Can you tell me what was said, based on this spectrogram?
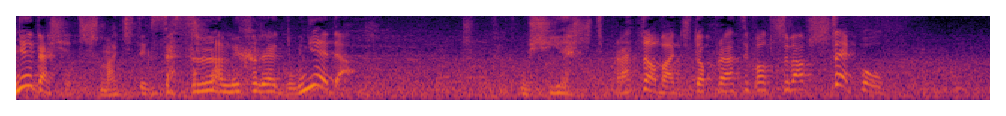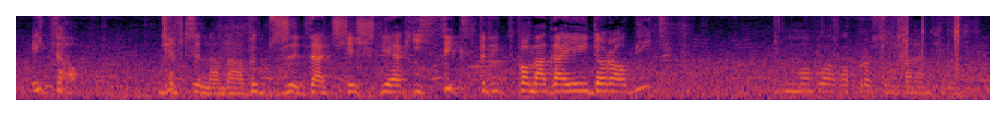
Nie da się trzymać tych zasranych reguł. Nie da. Człowiek musi jeść, pracować. Do pracy potrzeba wszczepów. I co? Dziewczyna ma wybrzydzać, jeśli jakiś Six Street pomaga jej dorobić? Mogła poprosić Walentinów.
